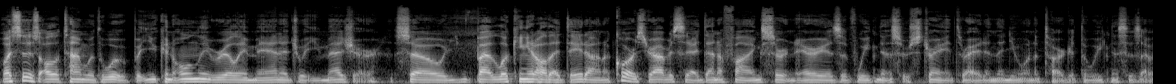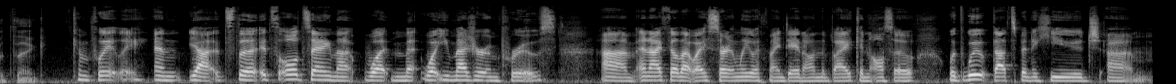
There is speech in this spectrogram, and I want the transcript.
Well, I say this all the time with Whoop, but you can only really manage what you measure. So, you- by looking at all that data on a course, you're obviously identifying certain areas of weakness or strength, right? And then you want to target the weaknesses, I would think. completely and yeah it's the it's the old saying that what me- what you measure improves um, and i feel that way certainly with my data on the bike and also with whoop that's been a huge um,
